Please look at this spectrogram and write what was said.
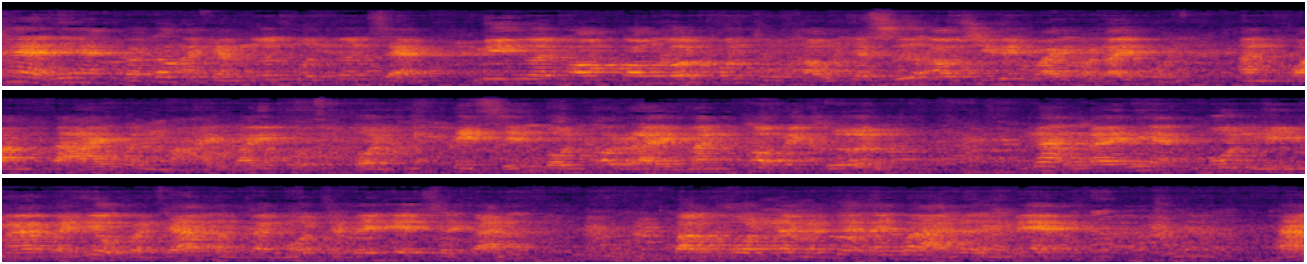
แค่เนี้ยก็ต้องเอาอย่างเงินหมื่นเงินแสนมีเงินทองกองล้นพ้นภูเขาจะซื้อเอาชีวิตไว้ก็ไร้ผล อันความตายเปิ้นหมายไว้ทุกคน ติดสินบนเท่าไรมันก็ไม่คืนนั่งในเนี่ยบุญมีมาไปเที่ยวปัญญาทำกันหมดจะไปเอ็นใส่กัน บางคนน่ะมันจะได้ว่าเลยแม่ฮะ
